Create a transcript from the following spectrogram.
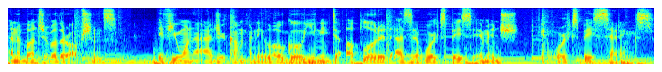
and a bunch of other options. If you want to add your company logo, you need to upload it as a workspace image in Workspace Settings.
